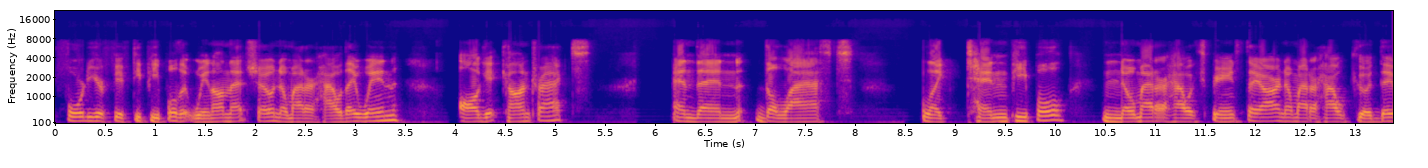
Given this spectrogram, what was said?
forty or fifty people that win on that show, no matter how they win, all get contracts, and then the last like ten people. No matter how experienced they are, no matter how good they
